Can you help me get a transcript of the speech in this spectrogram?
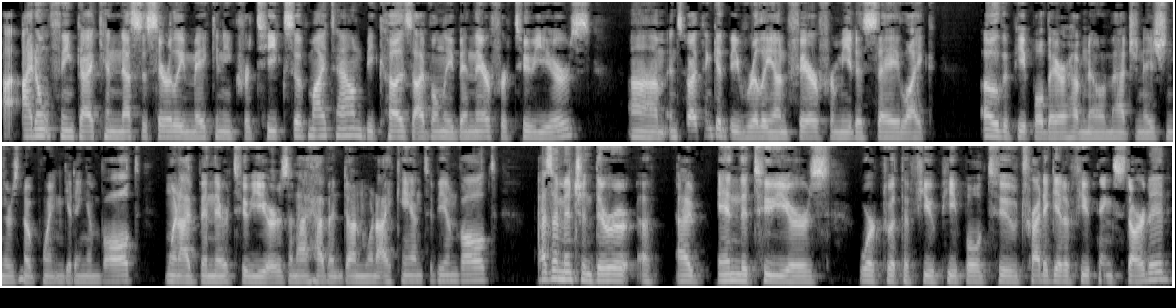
I, don't think I can necessarily make any critiques of my town because I've only been there for two years. Um, and so I think it'd be really unfair for me to say, like, oh, the people there have no imagination. There's no point in getting involved when I've been there two years and I haven't done what I can to be involved. As I mentioned, there uh, I, in the two years, worked with a few people to try to get a few things started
